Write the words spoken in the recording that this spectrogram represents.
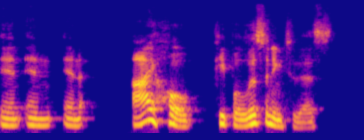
and and and I hope people listening to this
